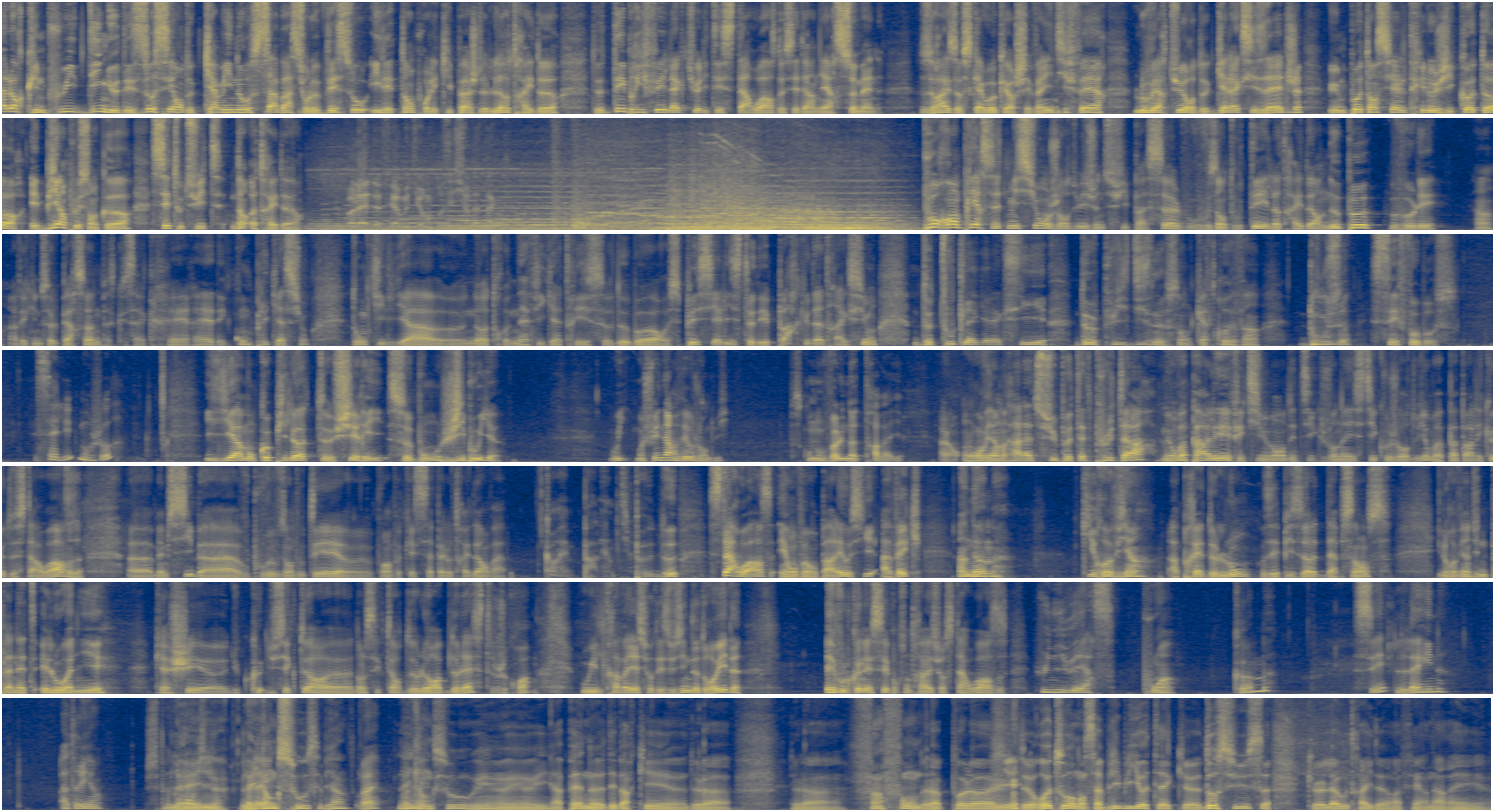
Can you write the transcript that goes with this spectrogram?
Alors qu'une pluie digne des océans de Camino s'abat sur le vaisseau, il est temps pour l'équipage de l'Outrider de débriefer l'actualité Star Wars de ces dernières semaines. The Rise of Skywalker chez Vanity Fair, l'ouverture de Galaxy's Edge, une potentielle trilogie KOTOR et bien plus encore, c'est tout de suite dans Outrider. Volet de fermeture en position d'attaque. Pour remplir cette mission aujourd'hui, je ne suis pas seul, vous vous en doutez, l'Outrider ne peut voler Hein, avec une seule personne parce que ça créerait des complications. Donc il y a euh, notre navigatrice de bord, spécialiste des parcs d'attractions de toute la galaxie depuis 1992, c'est Phobos. Salut, bonjour. Il y a mon copilote chéri, ce bon Gibouille. Oui, moi je suis énervé aujourd'hui parce qu'on nous vole notre travail. Alors, on reviendra là-dessus peut-être plus tard, mais on va parler effectivement d'éthique journalistique aujourd'hui. On va pas parler que de Star Wars, euh, même si bah, vous pouvez vous en douter, euh, pour un podcast qui s'appelle Trader, on va quand même parler un petit peu de Star Wars et on va en parler aussi avec un homme qui revient après de longs épisodes d'absence. Il revient d'une planète éloignée cachée euh, du, secteur, dans le secteur de l'Europe de l'Est, je crois, où il travaillait sur des usines de droïdes. Et vous le connaissez pour son travail sur Star Wars Universe.com. C'est Lane Adrien. Je sais pas Lane. Lane c'est bien Ouais. Lane Angsu, oui, oui, oui. À peine débarqué euh, de la, de la fin fond de la Pologne et de retour dans sa bibliothèque euh, d'Ossus que l'Outrider a fait un arrêt, euh,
